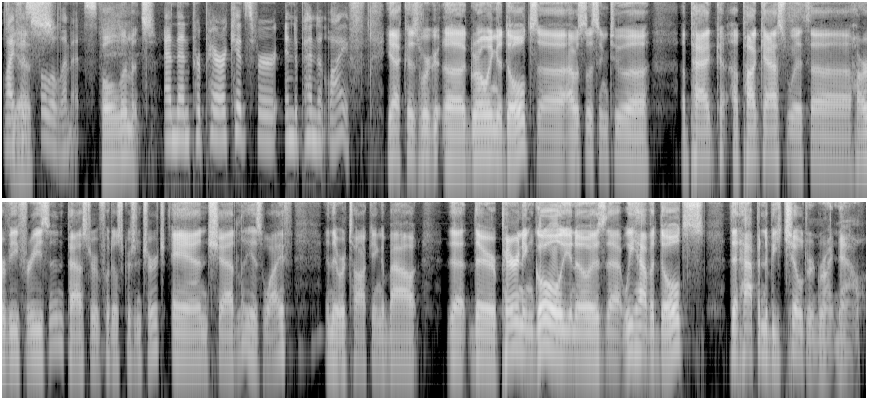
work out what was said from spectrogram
Life Yes. is full of limits. Full limits. And then prepare our kids for independent life. Yeah, because we're uh, growing adults. Uh, I was listening to a a, pad, a podcast with uh, Harvey Friesen, pastor at Foothills Christian Church, and Shadley, his wife, and they were talking about that their parenting goal, you know, is that we have adults that happen to be children right now.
